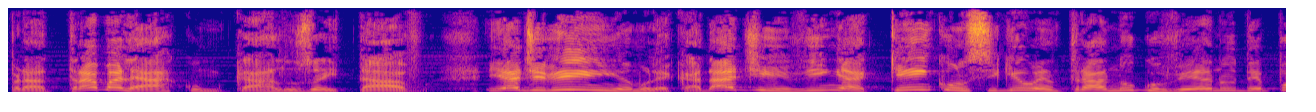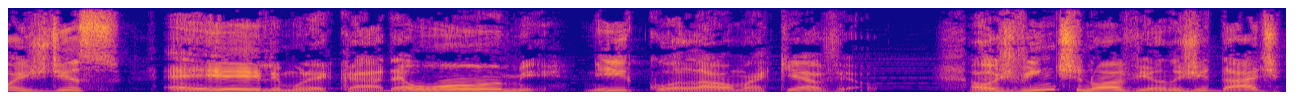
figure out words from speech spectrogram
para trabalhar com Carlos VIII. E adivinha, molecada, adivinha quem conseguiu entrar no governo depois disso? É ele, molecada, é o homem, Nicolau Maquiavel. Aos 29 anos de idade,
